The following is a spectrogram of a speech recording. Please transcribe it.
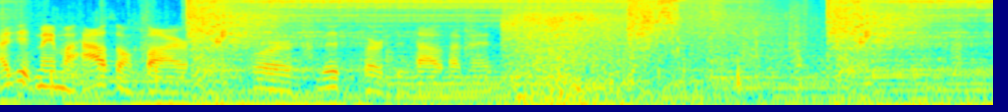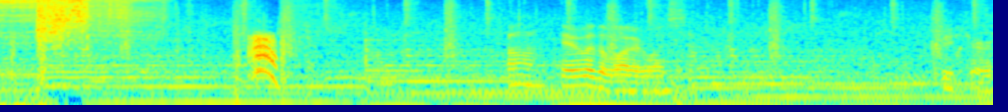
I just made my house on fire. Or this person's house, I meant. Oh, there where the water was. Too sure.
